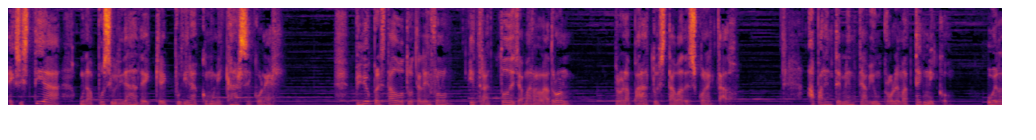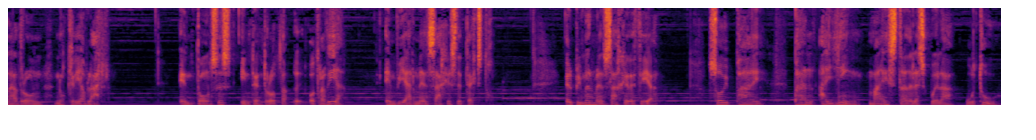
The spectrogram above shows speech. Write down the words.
existía una posibilidad de que pudiera comunicarse con él. Pidió prestado otro teléfono y trató de llamar al ladrón, pero el aparato estaba desconectado. Aparentemente había un problema técnico o el ladrón no quería hablar. Entonces intentó otra, eh, otra vía, enviar mensajes de texto. El primer mensaje decía, soy Pai Pan Ayin, maestra de la escuela Wutu.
